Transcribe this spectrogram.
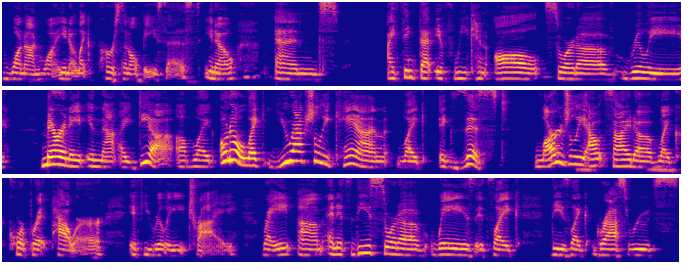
one-on-one you know like personal basis you know mm-hmm. and I think that if we can all sort of really marinate in that idea of like, oh no, like you actually can like exist largely outside of like corporate power if you really try, right? Um, and it's these sort of ways, it's like these like grassroots.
